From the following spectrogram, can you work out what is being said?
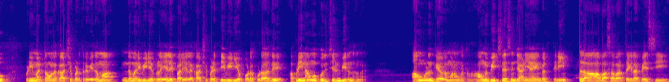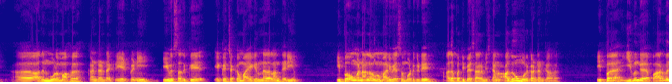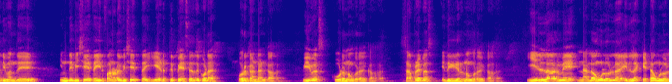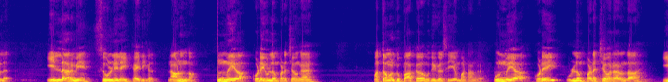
இப்படி மற்றவங்களை காட்சிப்படுத்துகிற விதமாக இந்த மாதிரி வீடியோக்களை ஏழைப்பாளிகளை காட்சிப்படுத்தி வீடியோ போடக்கூடாது அப்படின்னா அவங்க கொதிச்சு எழும்பியிருந்தாங்க அவங்களும் கேவலமானவங்க தான். அவங்க பீச்சில் செஞ்ச அநியாயங்கள் தெரியும். அதில் ஆபாச வார்த்தைகளை பேசி அதன் மூலமாக கண்டென்ட்டை க்ரியேட் பண்ணி யூஎஸ் அதுக்கு எக்கச்சக்கமாக எகிர்னதெல்லாம் தெரியும். இப்போ அவங்க நல்லவங்க மாதிரி வேஷம் போட்டுக்கிட்டு அதை பற்றி பேச ஆரம்பிச்சிட்டாங்க. அதுவும் ஒரு கண்டென்ட்காக. இப்போ இவங்க பார்வதி வந்து இந்த விஷயத்தை இர்ஃபானோட விஷயத்தை எடுத்து பேசுறது கூட ஒரு கண்டென்ட்காக. வியூவர்ஸ் கூடணுங்கிறதுக்காக. சப்ஸ்கிரைபர்ஸ் எதிர்க்கணுங்கிறதுக்காக எல்லாருமே நல்லவங்களும் இல்லை இதில் கெட்டவங்களும் இல்லை. எல்லாருமே சூழ்நிலை கைதிகள். நானும் தான் உண்மையாக கொடை உள்ளம் படைச்சவங்க மற்றவங்களுக்கு பார்க்க உதவிகள் செய்ய மாட்டாங்க. உண்மையாக கொடை உள்ளம் படைச்சவராக இருந்தால்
